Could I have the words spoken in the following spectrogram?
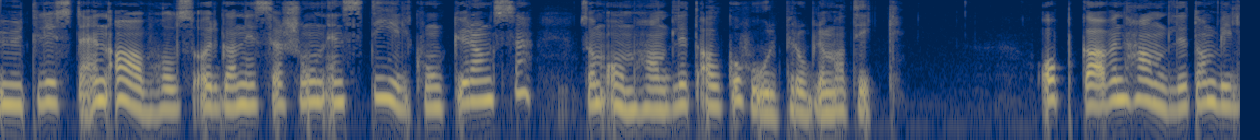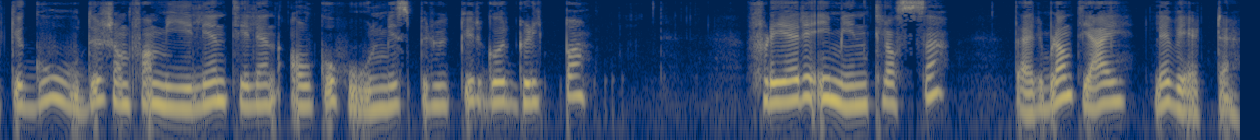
utlyste en avholdsorganisasjon en stilkonkurranse som omhandlet alkoholproblematikk. Oppgaven handlet om hvilke goder som familien til en alkoholmisbruker går glipp av. Flere i min klasse, deriblant jeg, leverte.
